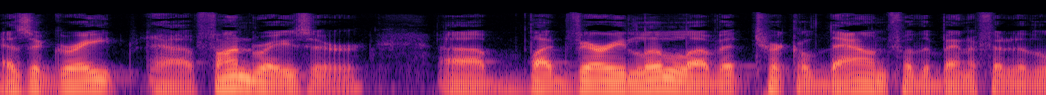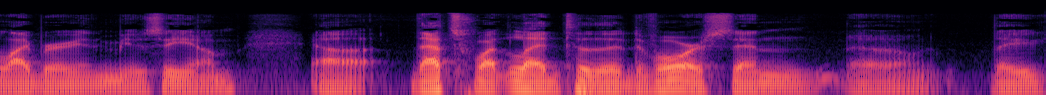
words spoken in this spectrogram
as a great uh, fundraiser, uh, but very little of it trickled down for the benefit of the library and the museum. Uh, that's what led to the divorce, and uh, they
